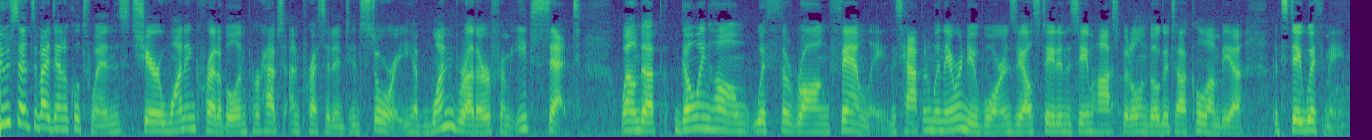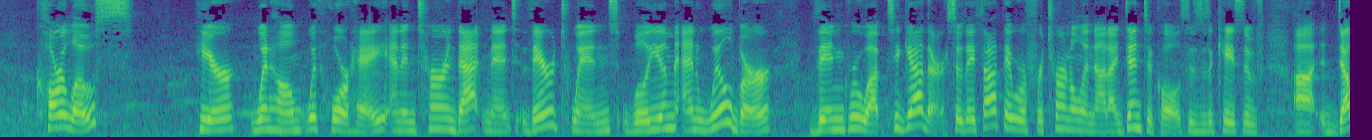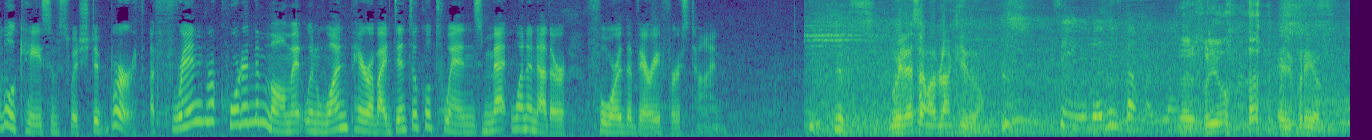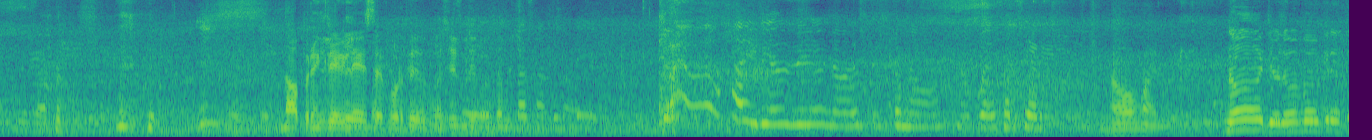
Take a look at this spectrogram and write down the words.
Two sets of identical twins share one incredible and perhaps unprecedented story. You have one brother from each set wound up going home with the wrong family. This happened when they were newborns. They all stayed in the same hospital in Bogota, Colombia. But stay with me. Carlos here went home with Jorge, and in turn, that meant their twins, William and Wilbur, then grew up together. So they thought they were fraternal and not identical. So this is a case of uh, double case of switched at birth. A friend recorded the moment when one pair of identical twins met one another for the very first time. Will está más blanquito. Sí, ya ni está más blanco. El frío. El frío. No, pero increíble este, por Dios. Así es, está muy Bastante increíble. Ay, Dios mío, no, esto no, no puede ser cierto. No, man. No, yo no puedo creer.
